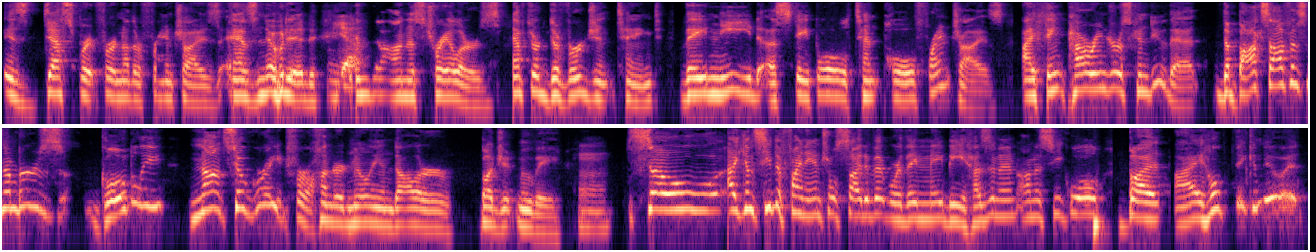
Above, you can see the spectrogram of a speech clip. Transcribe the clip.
is desperate for another franchise, as noted Yeah. in the honest trailers. After Divergent tanked, they need a staple tentpole franchise. I think Power Rangers can do that. The box office numbers globally, not so great for a hundred million dollar budget movie. Hmm. So I can see the financial side of it where they may be hesitant on a sequel, but I hope they can do it.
